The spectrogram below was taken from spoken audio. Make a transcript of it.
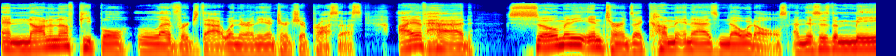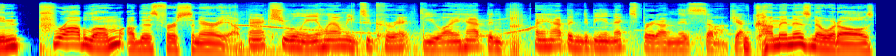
And not enough people leverage that when they're in the internship process. I have had so many interns that come in as know-it-alls. And this is the main problem of this first scenario. Actually allow me to correct you. I happen i happen to be an expert on this subject. Who come in as know-it-alls.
